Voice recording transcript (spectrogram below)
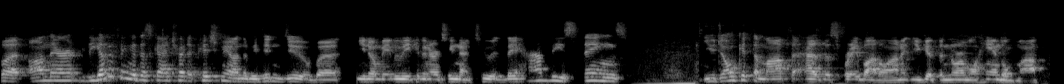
But on there, the other thing that this guy tried to pitch me on that we didn't do, but you know, maybe we could entertain that too, is they have these things. You don't get the mop that has the spray bottle on it. You get the normal handled mop.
